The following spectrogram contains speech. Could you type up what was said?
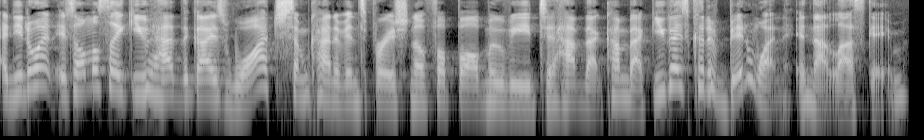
And you know what? It's almost like you had the guys watch some kind of inspirational football movie to have that comeback. You guys could have been one in that last game.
